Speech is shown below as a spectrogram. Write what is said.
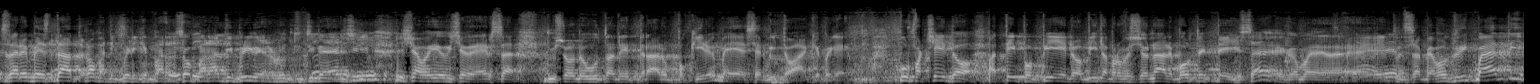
sarebbe stato, no, ma di quelli che parla- sono parlati prima erano tutti vergini, diciamo io viceversa mi sono dovuto addentrare un pochino e mi è servito anche perché pur facendo a tempo pieno vita professionale molto intensa, eh, come eh, tutti sappiamo tutti quanti,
